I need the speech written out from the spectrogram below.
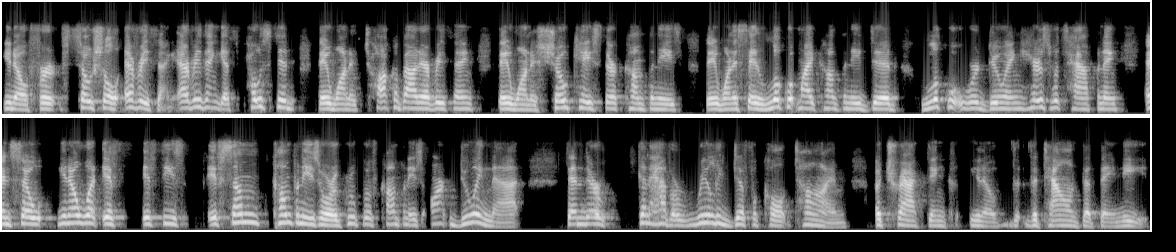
you know for social everything. Everything gets posted. They want to talk about everything. They want to showcase their companies. They want to say look what my company did. Look what we're doing. Here's what's happening. And so you know what? If if these if some companies or a group of companies aren't doing that then they're going to have a really difficult time attracting you know the, the talent that they need.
